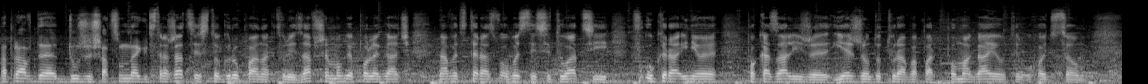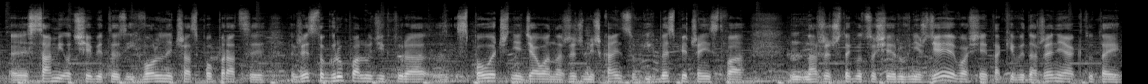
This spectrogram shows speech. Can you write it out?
naprawdę duży szacunek. Strażacy jest to grupa, na której zawsze mogę polegać. Nawet teraz w obecnej sytuacji w Ukrainie pokazali, że jeżdżą do Turawa Park, pomagają tym uchodźcom e, sami od siebie, to jest ich wolny czas po pracy. Także jest to grupa ludzi, która społecznie działa na rzecz mieszkańców, ich bezpieczeństwa, na rzecz tego, co się również dzieje, właśnie takie wydarzenia jak tutaj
